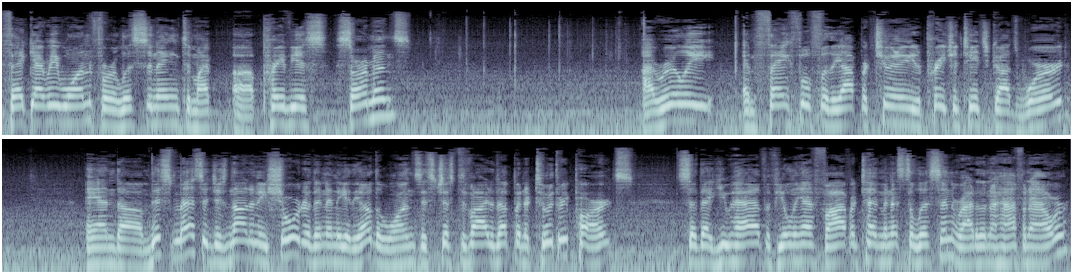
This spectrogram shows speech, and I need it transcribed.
thank everyone for listening to my uh, previous sermons. I really am thankful for the opportunity to preach and teach God's Word. And um, this message is not any shorter than any of the other ones. It's just divided up into two or three parts so that you have, if you only have five or ten minutes to listen rather than a half an hour,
